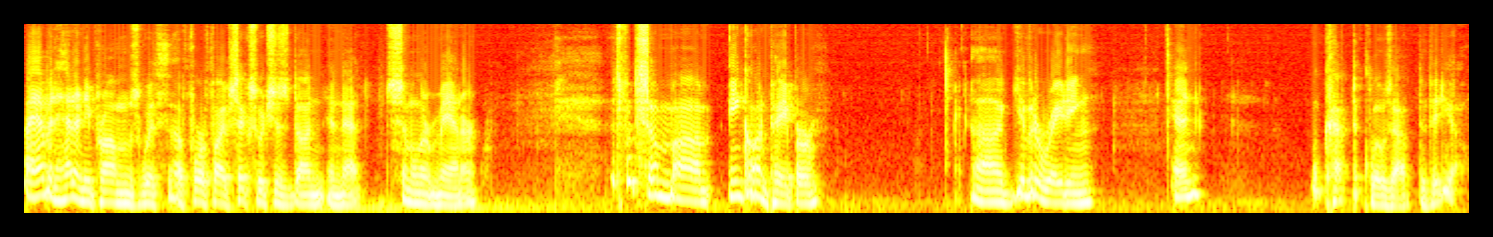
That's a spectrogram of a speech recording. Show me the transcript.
I haven't had any problems with uh, 456, which is done in that similar manner. Let's put some um, ink on paper, uh, give it a rating, and we'll have to close out the video.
